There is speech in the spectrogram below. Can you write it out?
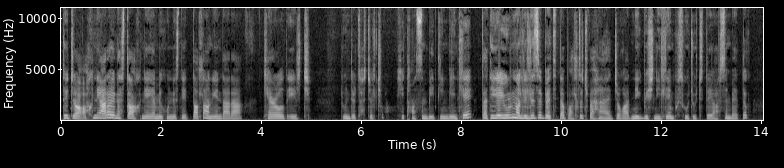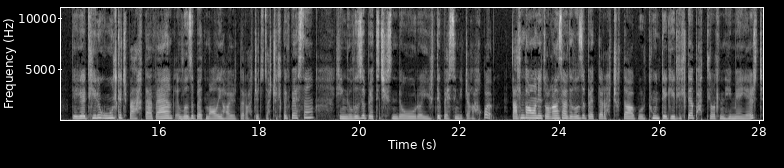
Тэгж охины 12 настай охины ямиг хүнээсний 7 хоногийн дараа Carol ирж түн дээр цочилж хит хонсон байдгийн бэ нлээ. За тэгээ ер нь бол Elizabethтэй болцож байхын хажуугаар нэг биш нилээн бүсгүүчүүдтэй явсан байдаг. Тэгээд хэрэг үйлдэж байхдаа байнга Elizabeth Molly хоёр дээр очиж зочилдог байсан. Хин Elizabeth ч гэсэндээ өөрөө ирдэг байсан гэж байгаа байхгүй юу? 75 оны 6 сард Elizabeth дээр очихдоо бүр түүнтэй гэрлэлтэд батлуулна хэмээн ярьж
